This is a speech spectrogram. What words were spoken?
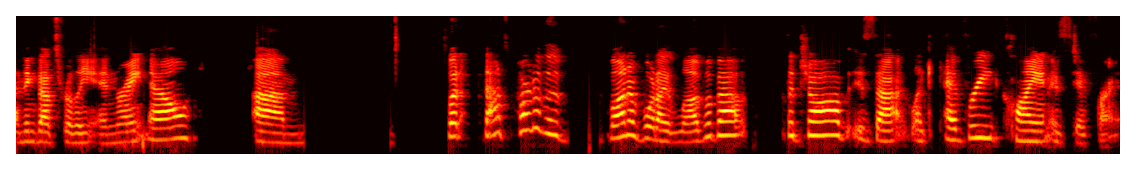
I think that's really in right now. Um, but that's part of the fun of what I love about the job is that like every client is different.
